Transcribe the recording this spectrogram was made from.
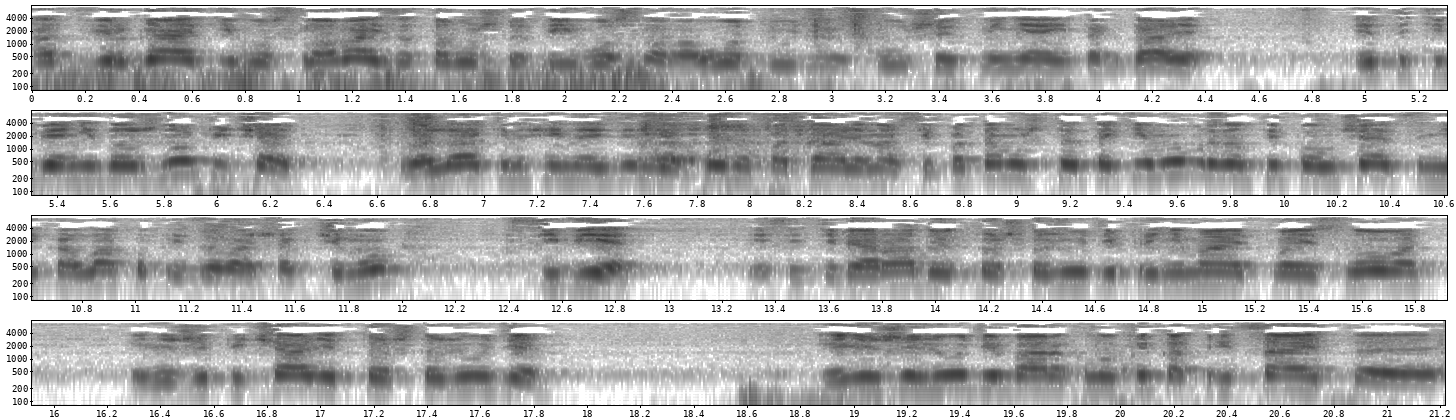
отвергают его слова из-за того, что это его слова. Вот люди не слушают меня и так далее. Это тебя не должно печать. Валякин хинайзин якуну фатали навси. Потому что таким образом ты, получается, не к Аллаху призываешь, а к чему? К себе. Если тебя радует то, что люди принимают твои слова, или же печалит то, что люди или же люди, Баракулуфик, отрицают, э,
